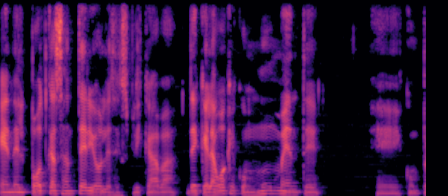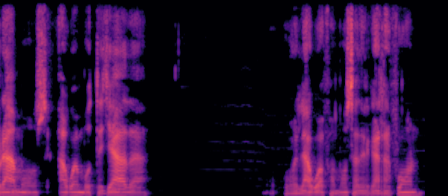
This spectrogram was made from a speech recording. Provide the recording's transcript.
en el podcast anterior les explicaba de que el agua que comúnmente eh, compramos, agua embotellada o el agua famosa del garrafón,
